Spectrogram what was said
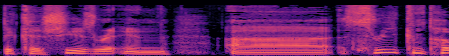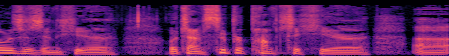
because she has written uh, three composers in here, which I'm super pumped to hear uh,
